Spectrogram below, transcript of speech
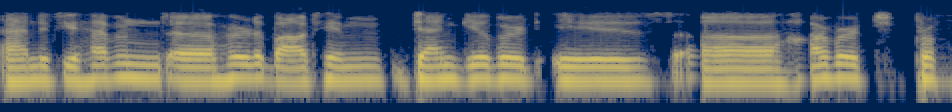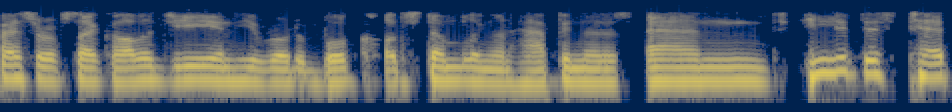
And if you haven't uh, heard about him, Dan Gilbert is a Harvard professor of psychology and he wrote a book called Stumbling on Happiness. And he did this TED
